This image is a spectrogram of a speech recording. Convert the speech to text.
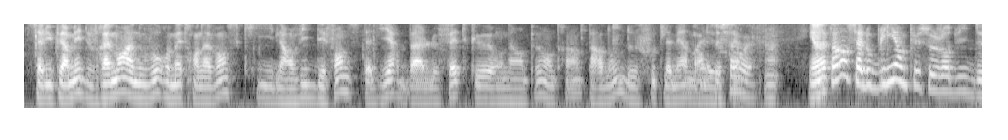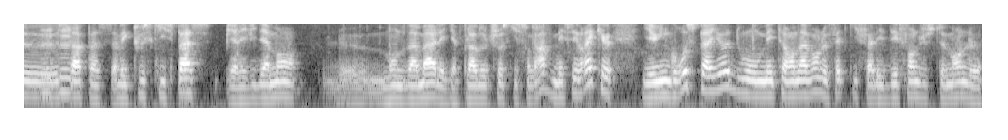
ça lui permet de vraiment à nouveau remettre en avant ce qu'il a envie de défendre, c'est-à-dire bah, le fait qu'on est un peu en train, pardon, de foutre la merde dans les ça, océans. ouais. Et on a tendance à l'oublier en plus aujourd'hui de Mm, mm. ça, parce avec tout ce qui se passe, bien évidemment, le monde va mal et il y a plein d'autres choses qui sont graves, mais c'est vrai qu'il y a eu une grosse période où on mettait en avant le fait qu'il fallait défendre justement le,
